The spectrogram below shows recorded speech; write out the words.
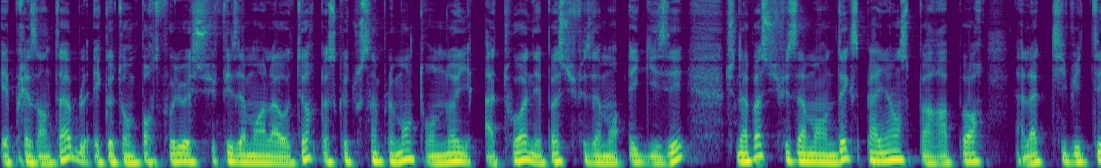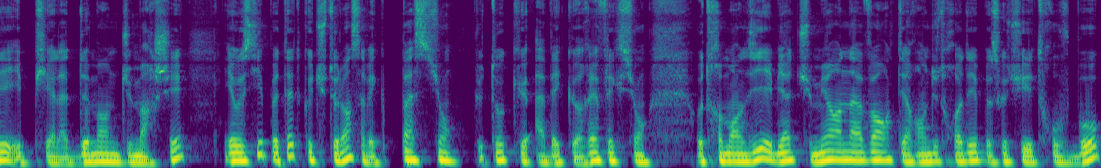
est présentable et que ton portfolio est suffisamment à la hauteur parce que tout simplement ton œil à toi n'est pas suffisamment aiguisé, tu n'as pas suffisamment d'expérience par rapport à l'activité et puis à la demande du marché et aussi peut-être que tu te lances avec passion plutôt qu'avec réflexion. Autrement dit, eh bien tu mets en avant tes rendus 3D parce que tu les trouves beaux,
